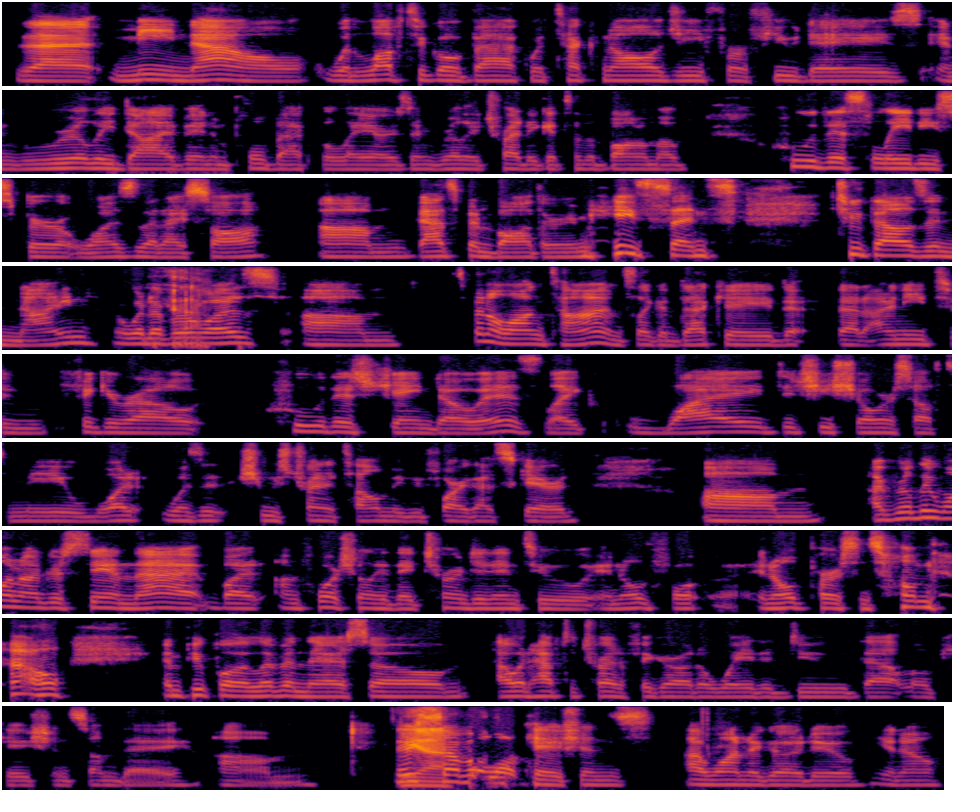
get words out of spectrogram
that me now would love to go back with technology for a few days and really dive in and pull back the layers and really try to get to the bottom of who this lady's spirit was that I saw um, that's been bothering me since 2009 or whatever yeah. it was. Um, it's been a long time. It's like a decade that I need to figure out who this Jane Doe is. Like, why did she show herself to me? What was it she was trying to tell me before I got scared? Um, I really want to understand that, but unfortunately, they turned it into an old fo- an old person's home now, and people are living there. So I would have to try to figure out a way to do that location someday. Um, there's Yeah. several locations I want to go to. You know.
